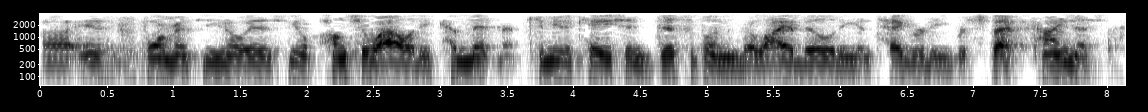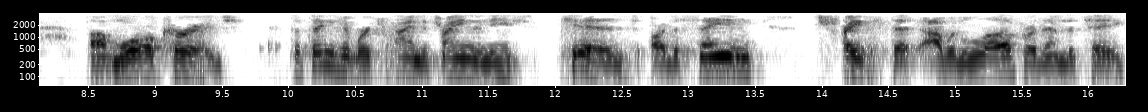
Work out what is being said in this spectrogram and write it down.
uh, in performance, you know, is you know punctuality, commitment, communication, discipline, reliability, integrity, respect, kindness, uh, moral courage. The things that we're trying to train in these kids are the same traits that I would love for them to take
